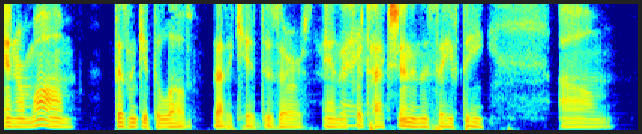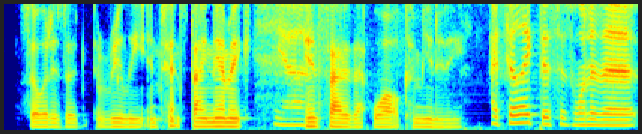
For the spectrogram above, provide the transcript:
and her mom doesn't get the love that a kid deserves, and Right. the protection and the safety. Um, so it is a, really intense dynamic Yeah. inside of that wall community. I feel like this is one of the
